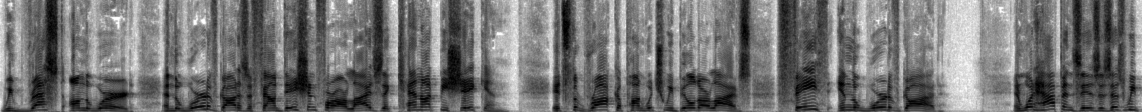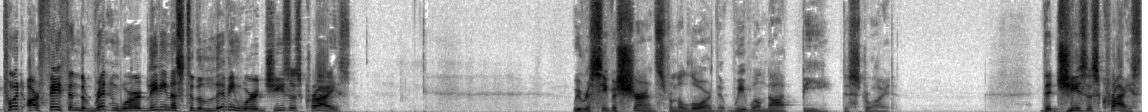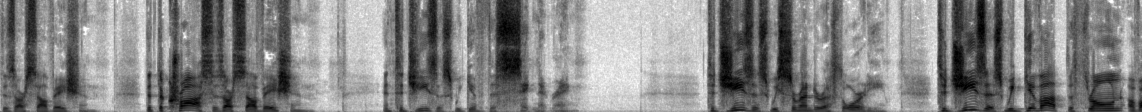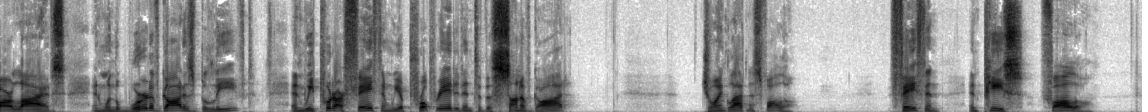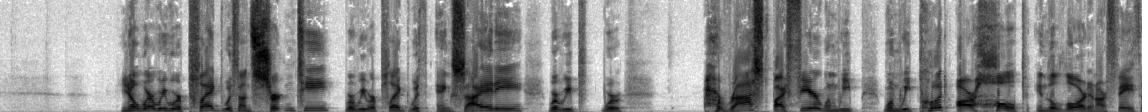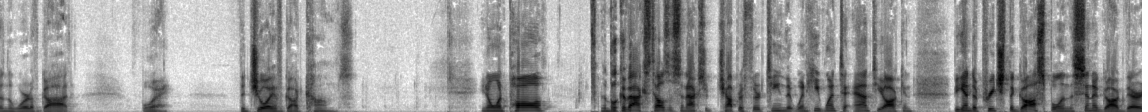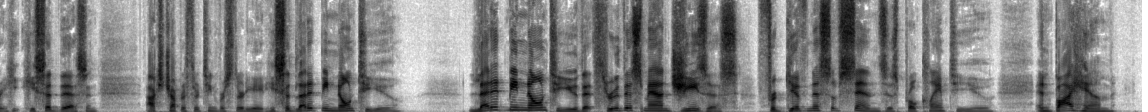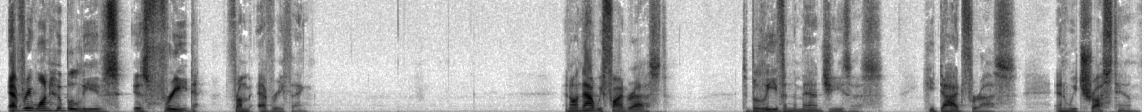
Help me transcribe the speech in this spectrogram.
We rest on the Word, and the Word of God is a foundation for our lives that cannot be shaken. It's the rock upon which we build our lives. Faith in the Word of God. And what happens is, is as we put our faith in the written Word, leading us to the living Word, Jesus Christ, we receive assurance from the Lord that we will not be destroyed. That Jesus Christ is our salvation, that the cross is our salvation, and to Jesus we give the signet ring. To Jesus we surrender authority. To Jesus we give up the throne of our lives. And when the Word of God is believed, and we put our faith and we appropriate it into the Son of God, joy and gladness follow. Faith and, and peace follow. You know, where we were plagued with uncertainty, where we were plagued with anxiety, where we were harassed by fear, when we, when we put our hope in the Lord and our faith in the Word of God, boy, the joy of God comes. You know, when Paul, the book of Acts tells us in Acts chapter 13 that when he went to Antioch and began to preach the gospel in the synagogue there, he, he said this in Acts chapter 13, verse 38. He said, Let it be known to you, let it be known to you that through this man, Jesus, forgiveness of sins is proclaimed to you, and by him, everyone who believes is freed from everything. And on that we find rest to believe in the man Jesus. He died for us, and we trust him.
